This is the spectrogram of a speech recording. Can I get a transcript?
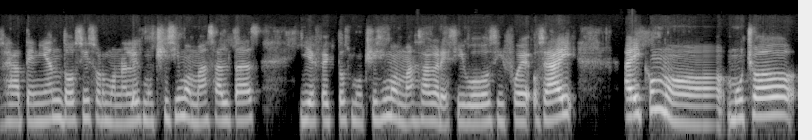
sea, tenían dosis hormonales muchísimo más altas y efectos muchísimo más agresivos y fue, o sea, hay, hay como mucho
